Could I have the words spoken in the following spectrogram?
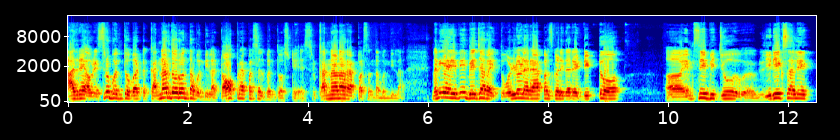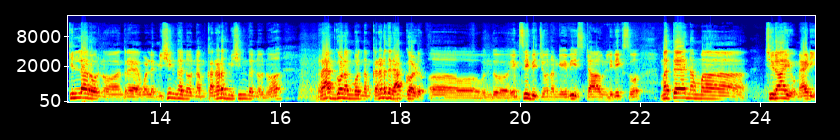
ಆದ್ರೆ ಅವ್ರ ಹೆಸರು ಬಂತು ಬಟ್ ಕನ್ನಡದವರು ಅಂತ ಬಂದಿಲ್ಲ. ಟಾಪ್ ರ್ಯಾಪರ್ಸ್ ಅಲ್ಲಿ ಬಂತು ಅಷ್ಟೇ ಹೆಸರು. ಕನ್ನಡ ರ್ಯಾಪರ್ಸ್ ಅಂತ ಬಂದಿಲ್ಲ. ನನಗೆ ಹೆವಿ ಬೇಜಾರಾಯ್ತು. ಒಳ್ಳೊಳ್ಳೆ ರ್ಯಾಪರ್ಸ್ ಗಳಿದ್ದಾರೆ ditto M C Bijju lyrics ಅಲ್ಲಿ ಕಿಲ್ಲರ್ ಅವನು. ಅಂದ್ರೆ ಒಳ್ಳೆ ಮಿಷಿನ್ ಗನ್ ನಮ್ಮ ಕನ್ನಡದ ಮಿಷಿನ್ ಗನ್ ರ್ಯಾಪ್ ಗಾಡ್ ಅನ್ಬೋದು ನಮ್ಮ ಕನ್ನಡದ ರ್ಯಾಪ್ ಗಾಡ್ ಒಂದು ಎಂ ಸಿ ಬಿಜು ನನಗೆ ಹೆವಿ ಇಷ್ಟ, ಅವ್ನ ಲಿರಿಕ್ಸು ಮತ್ತೆ ನಮ್ಮ ಚಿರಾಯು ಮ್ಯಾಡಿ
